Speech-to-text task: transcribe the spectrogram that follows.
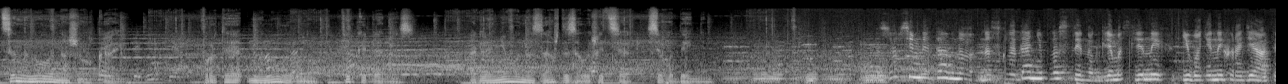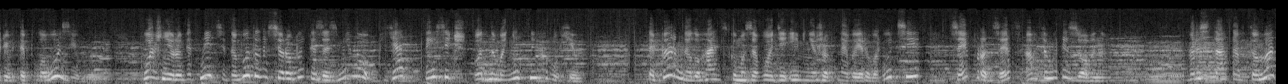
Це минуле нашого краю. Проте минуле воно тільки для нас, а для нього назавжди залишиться сьогоденням. Зовсім недавно на складанні пластинок для масляних і водяних радіаторів тепловозів кожній робітниці доводилося робити за зміну 5 тисяч одноманітних рухів. Тепер на Луганському заводі імені Жовтневої революції цей процес автоматизовано. Верстат автомат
